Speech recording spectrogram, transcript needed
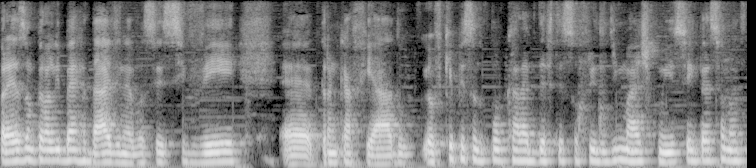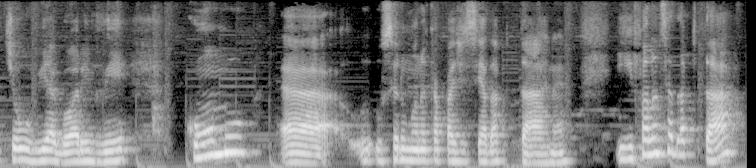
prezam pela liberdade, né? Você se vê é, trancafiado. Eu fiquei pensando, pô, o Caleb deve ter sofrido demais com isso. É impressionante te ouvir agora e ver como uh, o, o, ser humano é capaz de se adaptar, né? E falando de se adaptar,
